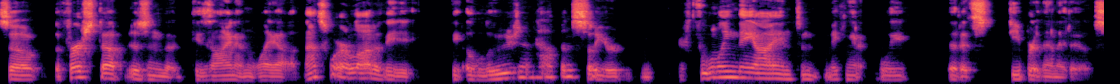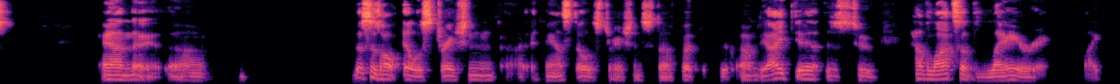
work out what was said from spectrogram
So the first step is in the design and layout. That's where a lot of the the illusion happens. So you're you're fooling the eye into making it believe that it's deeper than it is. And uh, this is all illustration, uh, advanced illustration stuff. But um, the idea is to have lots of layering, like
